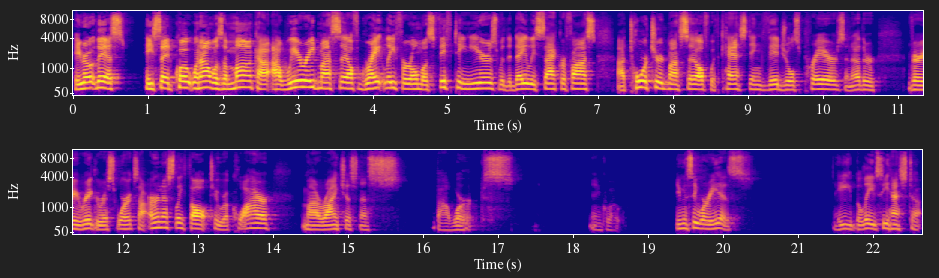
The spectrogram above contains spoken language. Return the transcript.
He wrote this. He said, quote, When I was a monk, I, I, wearied myself greatly for almost 15 years with the daily sacrifice. I tortured myself with casting, vigils, prayers, and other very rigorous works. I earnestly thought to require my righteousness by works. End quote. You can see where he is. He believes he has to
